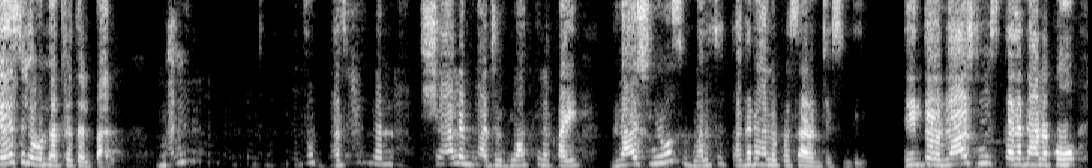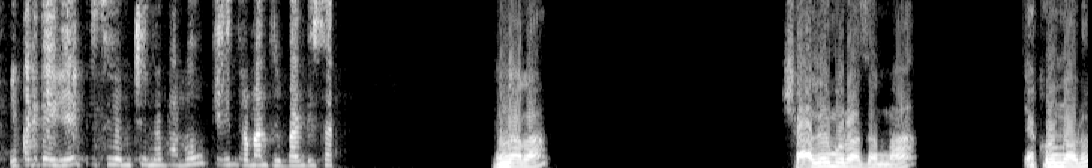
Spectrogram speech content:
కేసులు ఉన్నట్లు తెలిపారు. శాలం రాజు వ్యాఖ్యలపై రాజ్ న్యూస్ వరుస కథనాలు ప్రసారం చేసింది. దీంతో రాజ్ న్యూస్ కథనాలకు ఇప్పటికే ఏపీ సీఎం చంద్రబాబు కేంద్ర మంత్రి బండి సార్ విన్నారా? శాలేమురాజ్ అన్న ఎక్కడున్నాడు?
